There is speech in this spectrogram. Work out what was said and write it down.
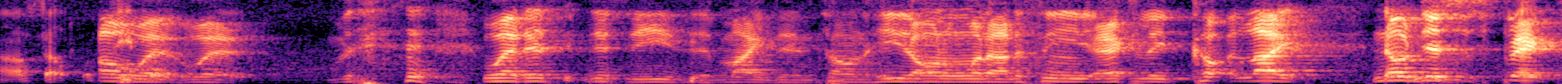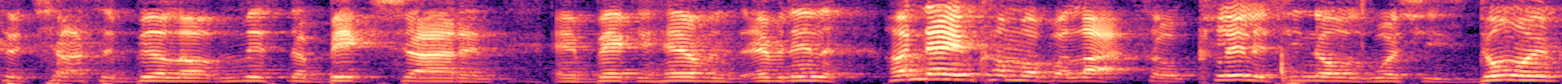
Uh, felt oh wait, wait. well, this this is easy. Mike D'Antoni. He the only one I've seen actually like. No disrespect to Chauncey Billups, Mr. Big Shot, and and Becky Hammons. Evidently, her name come up a lot, so clearly she knows what she's doing.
